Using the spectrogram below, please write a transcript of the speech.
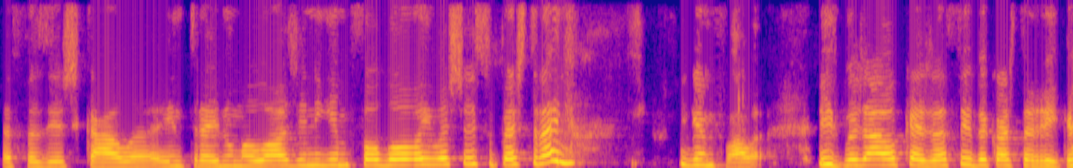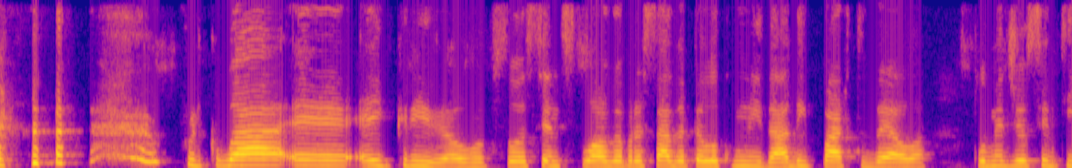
a fazer escala, entrei numa loja e ninguém me falou e eu achei super estranho. ninguém me fala. E depois, ah, ok, já saí da Costa Rica. Porque lá é, é incrível, uma pessoa sente-se logo abraçada pela comunidade e parte dela pelo menos eu senti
